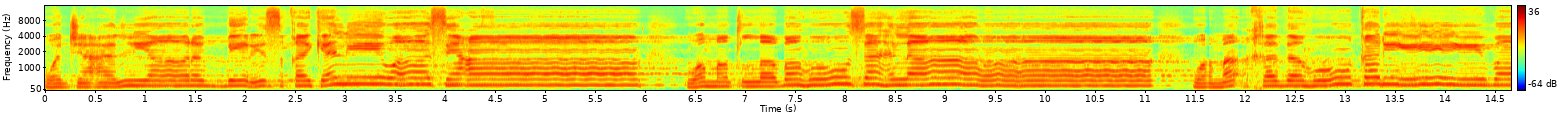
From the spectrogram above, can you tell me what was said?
واجعل يا رب رزقك لي واسعا ومطلبه سهلا ومأخذه قريبا.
